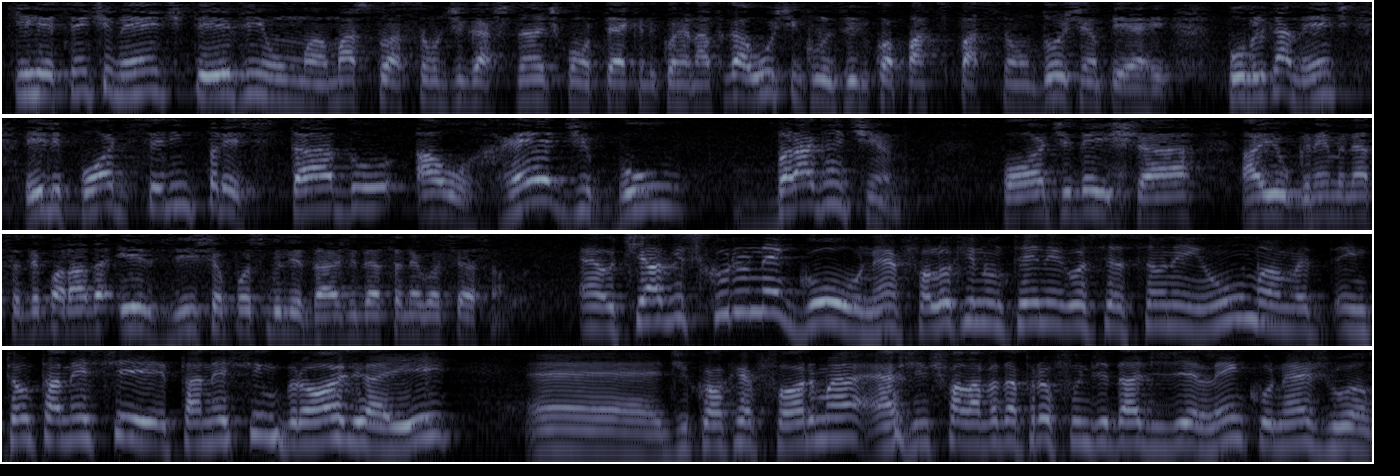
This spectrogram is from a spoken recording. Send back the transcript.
que recentemente teve uma, uma situação desgastante com o técnico Renato Gaúcho, inclusive com a participação do Jean Pierre publicamente, ele pode ser emprestado ao Red Bull Bragantino. Pode deixar aí o Grêmio nessa temporada, existe a possibilidade dessa negociação. É, o Thiago Escuro negou, né? Falou que não tem negociação nenhuma, então tá nesse, tá nesse embrólio aí. É, de qualquer forma, a gente falava da profundidade de elenco, né, João?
